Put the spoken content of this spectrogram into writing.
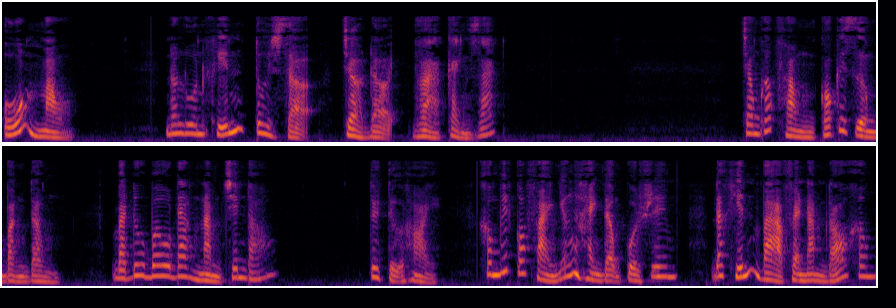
ố màu. Nó luôn khiến tôi sợ, chờ đợi và cảnh giác. Trong góc phòng có cái giường bằng đồng, bà Du Bâu đang nằm trên đó. Tôi tự hỏi, không biết có phải những hành động của James đã khiến bà phải nằm đó không?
